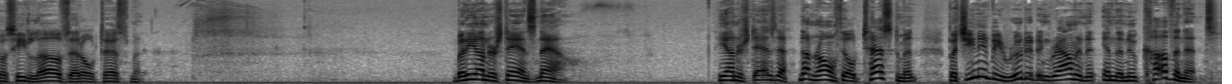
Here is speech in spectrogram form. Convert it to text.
because he loves that Old Testament. But he understands now. He understands now. Nothing wrong with the Old Testament, but you need to be rooted and grounded in the new covenant.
